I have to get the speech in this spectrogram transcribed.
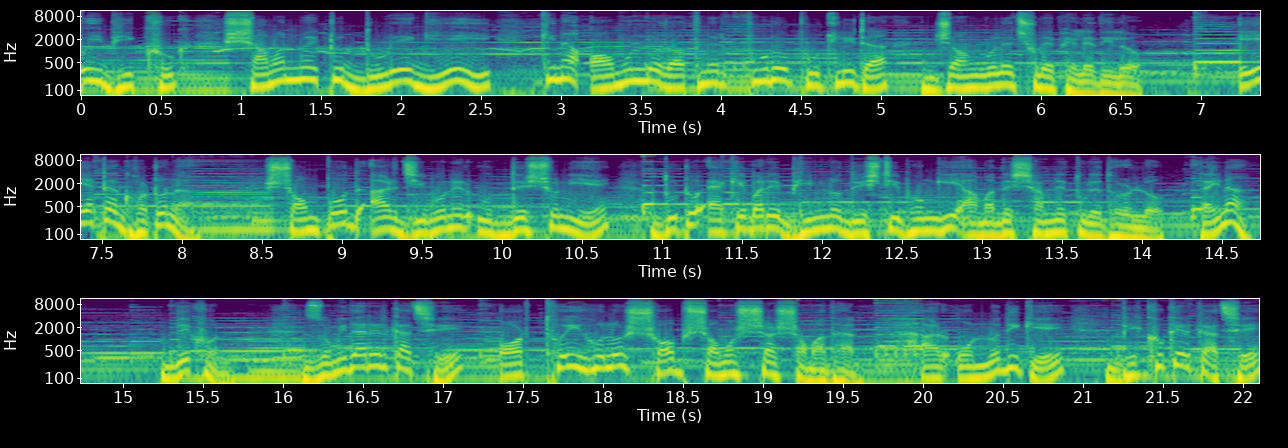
ওই ভিক্ষুক সামান্য একটু দূরে গিয়েই কিনা অমূল্য রত্নের পুরো পুটলিটা জঙ্গলে ছুঁড়ে ফেলে দিল। এই একটা ঘটনা। সম্পদ আর জীবনের উদ্দেশ্য নিয়ে দুটো একেবারে ভিন্ন দৃষ্টিভঙ্গি আমাদের সামনে তুলে ধরল, তাই না? দেখুন, জমিদারের কাছে অর্থই হলো সব সমস্যার সমাধান, আর অন্যদিকে ভিক্ষুকের কাছে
